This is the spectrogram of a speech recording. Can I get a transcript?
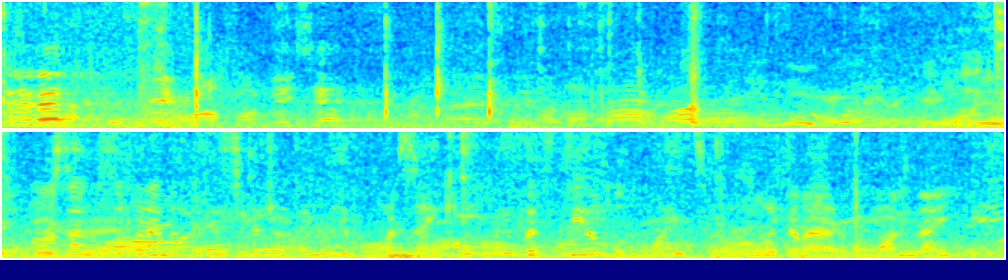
David. Hey. Because I'm, when I look at his schedule, they only have one night game. But Field with Lights are only going to have one night game.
